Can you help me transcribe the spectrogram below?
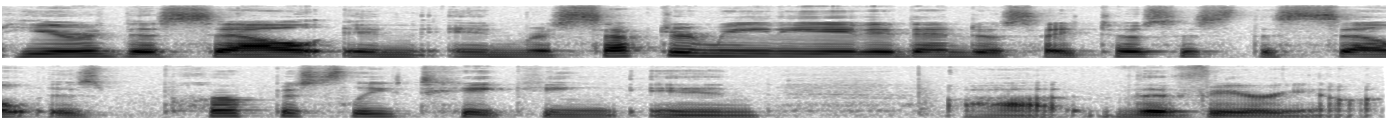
Here, the cell in, in receptor mediated endocytosis, the cell is purposely taking in uh, the virion.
